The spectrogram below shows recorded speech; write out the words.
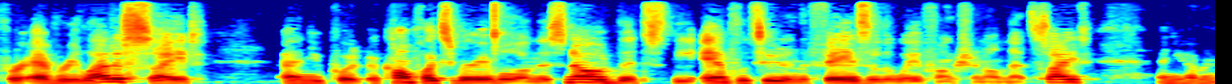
for every lattice site, and you put a complex variable on this node that's the amplitude and the phase of the wave function on that site, and you have an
